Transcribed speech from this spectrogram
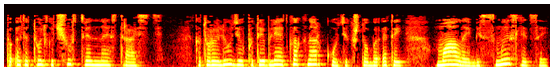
то это только чувственная страсть, которую люди употребляют как наркотик, чтобы этой малой бессмыслицей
